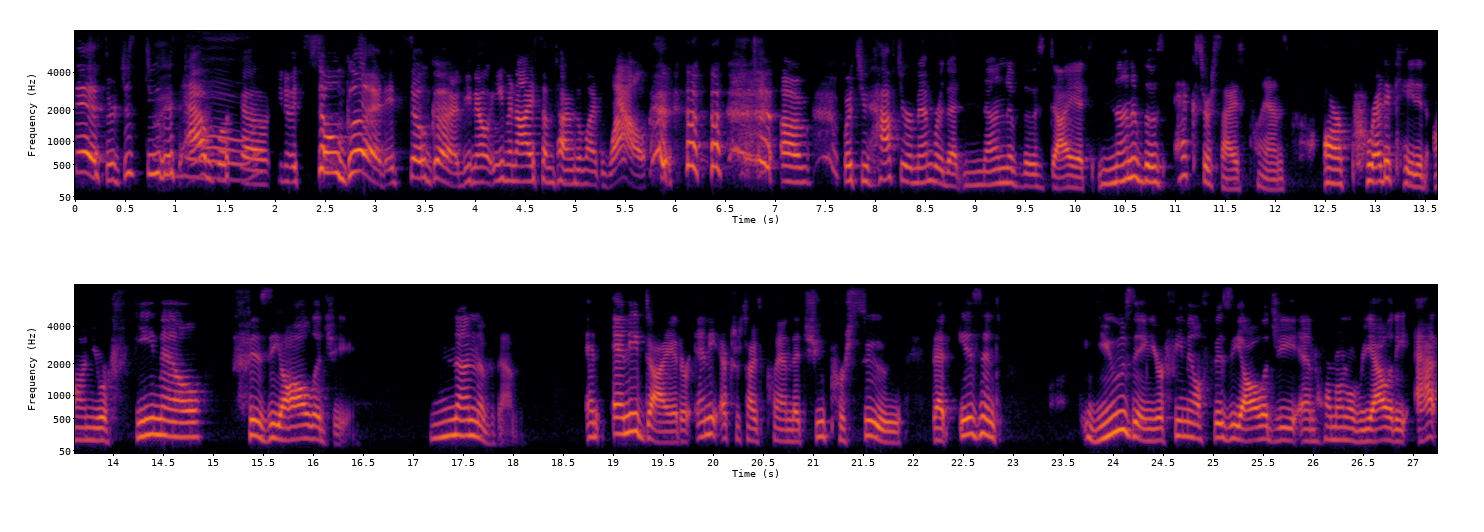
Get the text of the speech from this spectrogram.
this or just do this ab workout. You know, it's so good. It's so good. You know, even I sometimes I'm like, wow. um, but you have to remember that none of those diets, none of those exercise plans are predicated on your female physiology. None of them. And any diet or any exercise plan that you pursue that isn't using your female physiology and hormonal reality at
